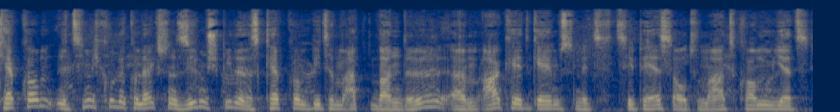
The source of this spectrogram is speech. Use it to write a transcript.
Capcom, eine ziemlich coole Collection, sieben Spiele, das Capcom Beat'em Up Bundle, ähm, Arcade Games mit CPS-Automat kommen jetzt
